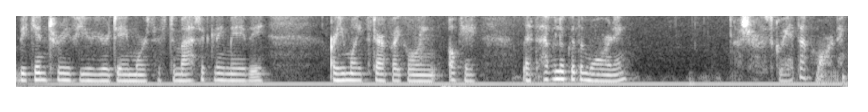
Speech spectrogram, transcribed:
begin to review your day more systematically, maybe. Or you might start by going, okay, let's have a look at the morning. Oh, sure, it was great that morning.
